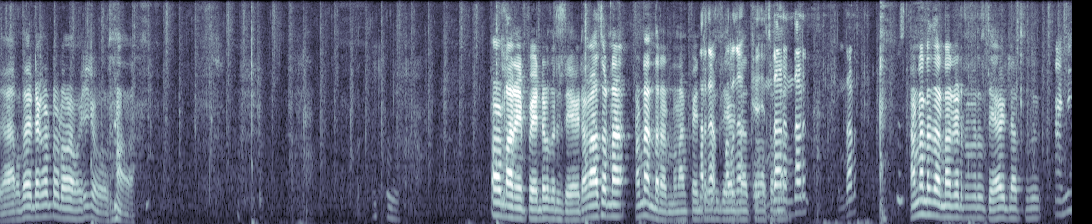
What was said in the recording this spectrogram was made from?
വേറെ എന്നെ കൊണ്ടിടോ ഉള്ളാണ് ഇപ്പൊ എന്റെ അടുത്തൊരു സേവ് ഇല്ല ഇല്ലാത്തത് അണ്ണൻ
